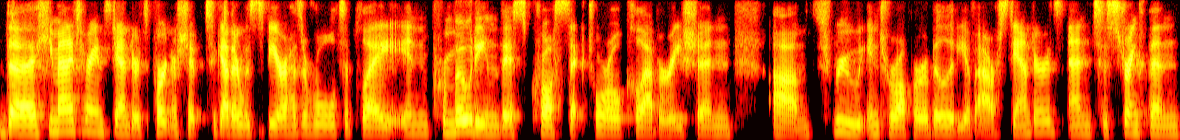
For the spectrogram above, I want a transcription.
The Humanitarian Standards Partnership together with Sphere has a role to play in promoting this cross-sectoral collaboration um, through interoperability of our standards and to strengthen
